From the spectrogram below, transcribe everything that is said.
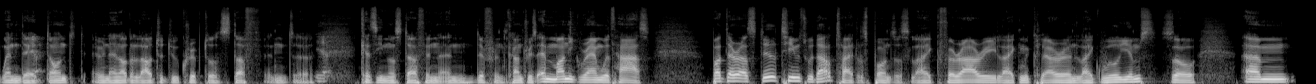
when they yeah. don't when they're not allowed to do crypto stuff and uh, yeah. casino stuff in, in different countries and MoneyGram with Haas. But there are still teams without title sponsors like Ferrari, like McLaren, like Williams. So, um,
